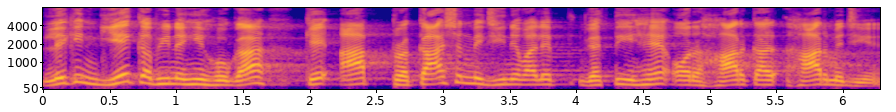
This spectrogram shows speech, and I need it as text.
लेकिन ये कभी नहीं होगा कि आप प्रकाशन में जीने वाले व्यक्ति हैं और हार का हार में जिए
